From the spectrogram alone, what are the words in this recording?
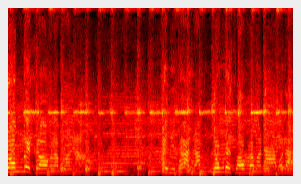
ลงด้วยกลองลำมานาวให้มีพลาดรับ ลงด้วยกลองลำมานาวก็ได้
